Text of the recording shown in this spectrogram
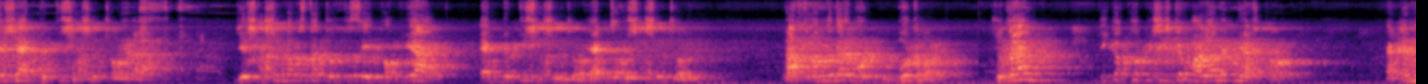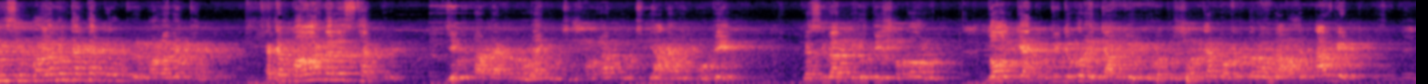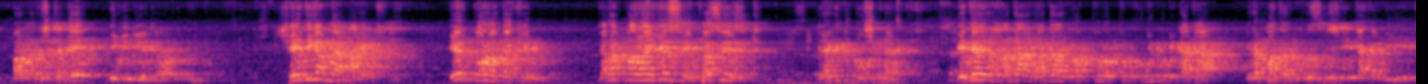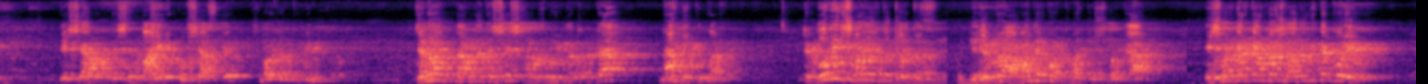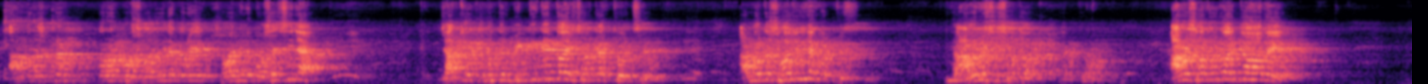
দেশে এক ব্যক্তি শাসন চলে না, যে শাসন ব্যবস্থা চলতেছে এই প্রক্রিয়া এক ব্যক্তি শাসন চলে, এক দলের শাসন চলে রাত্র অন্ধকারে ভোট ভোট হয়। সুতরাং দ্বিকক্ষ বিশিষ্ট পার্লামেন্ট নিয়ে আসতে হবে। একটা নিচের পার্লামেন্ট থাকবে, একটা পার্লামেন্ট থাকবে। একটা পাওয়ার ব্যালেন্স থাকবে। যেগুলো আমরা এখন লড়াই করছি, সংগ্রাম করছি, আগামী ভোটে বেশিরভাগ বিরোধী সকল দলকে একত্রিত করে জাতীয় সরকার গঠন করা হচ্ছে আমাদের টার্গেট বাংলাদেশটাকে এগিয়ে নিয়ে সেই দিকে আমরা আগে। এরপরও দেখেন, যারা পালাই গেছে এরা কিন্তু বসে নাই। এদের হাজার হাজার লক্ষ লক্ষ, কোটি কোটি টাকা এরা পাচার করেছে সেই টাকা দিয়ে। দেশে এবং দেশের বাইরে বসে আজকে ষড়যন্ত্র যেন বাংলাদেশের সামনে নির্বাচনটা না হইতে পারে। এটা গভীর ষড়যন্ত্র চলতেছে। এই জন্য আমাদের বর্তমান যে সরকার, এই সরকারকে আমরা সহযোগিতা করে সহযোগিতা করে সবাই মিলে বসেছি না? তো এই সরকার চলছে। আমরা তো সহযোগিতা করতেছি। বেশি সতর্ক সতর্ক হবে।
